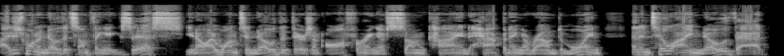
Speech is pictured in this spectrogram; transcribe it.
I just want to know that something exists. You know, I want to know that there's an offering of some kind happening around Des Moines. And until I know that,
